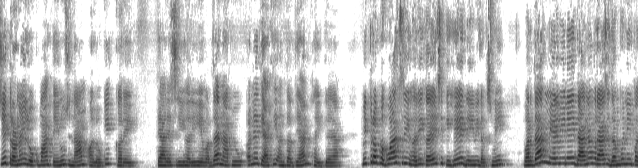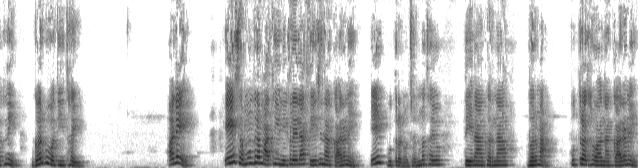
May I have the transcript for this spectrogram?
જે ત્રણેય લોકમાં તેનું જ નામ અલૌકિક કરે. ત્યારે શ્રી હરિએ વરદાન આપ્યું અને ત્યાંથી અંતર્ધ્યાન થઈ ગયા. મિત્રો ભગવાન શ્રી હરિ કહે છે કે, હે દેવી લક્ષ્મી, વરદાન મેળવીને દાનવરાજ દંભની પત્ની ગર્ભવતી થઈ. અને એ સમુદ્રમાંથી નીકળેલા તેજના કારણે એક પુત્રનો જન્મ થયો. તેના ઘરના ઘરમાં પુત્ર થવાના કારણે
